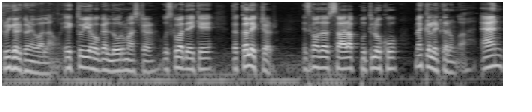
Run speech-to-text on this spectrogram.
ट्रिगर करने वाला हूँ। एक तो ये हो गया लोअर मास्टर उसके बाद एक है द कलेक्टर इसका मतलब सारा पुतलों को मैं कलेक्ट करूँगा। एंड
